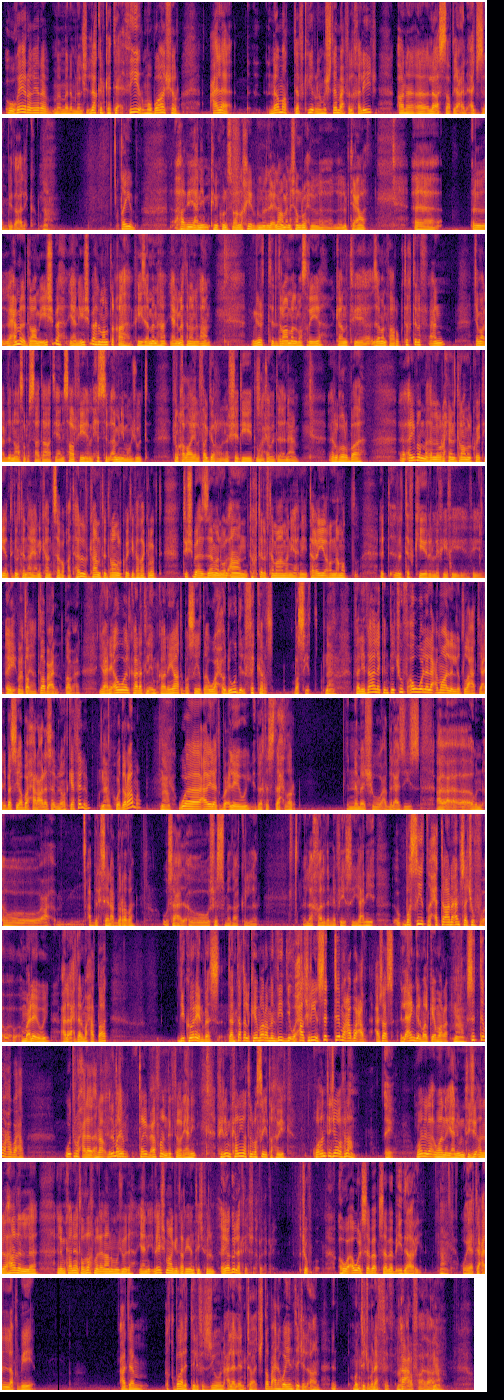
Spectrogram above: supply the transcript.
وغيره غيره من من الش... لكن كتأثير مباشر على نمط تفكير المجتمع في الخليج أنا آه، لا أستطيع أن أجزم بذلك. طيب هذه يعني يمكن يكون السؤال الأخير من الإعلام علشان نروح ال- ال- الابتعاث آه العمل الدرامي يشبه يعني يشبه المنطقة في زمنها. يعني مثلا الآن قلت الدراما المصرية كانت في زمن فاروق تختلف عن جمال عبد الناصر والسادات. يعني صار فيه الحس الأمني موجود في القضايا الفقر الشديد صحيح. موجود آه، نعم. الغربة أيضا مثلا لو رحنا للدراما الكويتية أنت قلت إنها يعني كانت سبقت، هل كانت الدراما الكويتيه في ذاك الوقت تشبه الزمن والآن تختلف تماما؟ يعني تغير النمط الت- التفكير اللي في في في إي معطيات. طبعا طبعا. يعني أول كانت الإمكانيات بسيطة وحدود الفكر بسيط. نعم. فلذلك أنت تشوف أول الأعمال اللي طلعت يعني بس يا بحر على سبيل المثال كفيلم. نعم. هو دراما. نعم. وعائلة أبو عليوي إذا تستحضر. النمش وعبد العزيز ع- ع- و- عبد الحسين عبد الرضا وسعد وش اسمه ذاك ال- الأخ خالد النفيسي. يعني بسيطة حتى أنا أمس أشوف أم عليوي على إحدى المحطات ديكورين بس تنتقل الكاميرا من ذي دي وحاشرين ستة مع بعض على أساس الأنجل مال الكاميرا. نعم. ستة مع بعض. وتروح على هنا. طيب المهم طيب عفوا دكتور يعني في الإمكانيات البسيطة هذيك وانتجوا أفلام. إيه. وين لا وين يعني الانتج هذا ال- الإمكانيات الضخمة اللي الآن موجودة. يعني ليش ما قدر ينتج فيلم؟ اي أقول لك ليش أقول لك ليش. شوف هو أول سبب سبب إداري. نعم. ويتعلق ب عدم إقبال التلفزيون على الإنتاج. طبعا هو ينتج الآن منتج منفذ. نعم. أعرف هذا. نعم.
